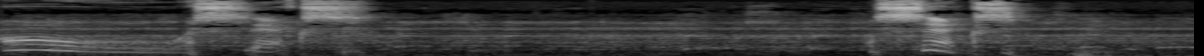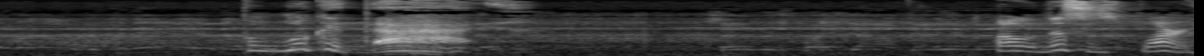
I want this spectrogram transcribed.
Oh, a six. A six. But look at that. Oh, this is blurry.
